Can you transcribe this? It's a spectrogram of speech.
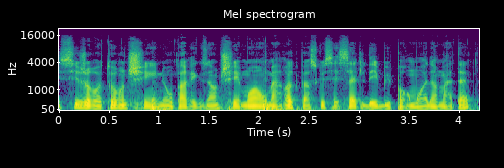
si je retourne chez nous, par exemple, chez moi au Maroc, parce que c'est ça le début pour moi dans ma tête,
